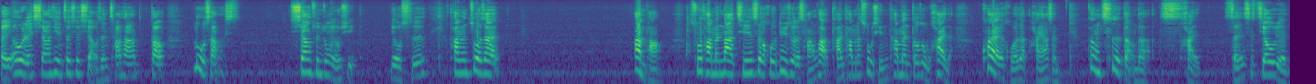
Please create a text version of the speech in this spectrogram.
北欧人相信这些小神常常到路上、乡村中游戏，有时他们坐在岸旁，梳他们那金色或绿色的长发，弹他们的竖琴。他们都是无害的、快活的海洋神。更次等的海神是鲛人，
